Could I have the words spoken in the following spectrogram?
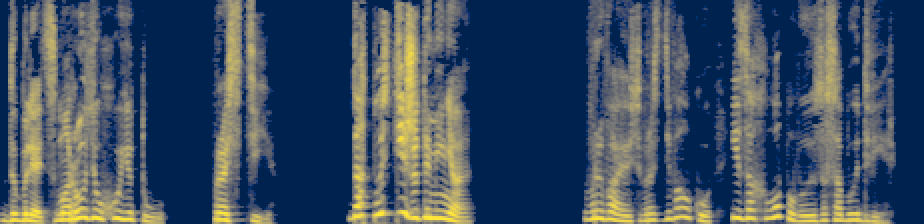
Да, блядь, сморозил хуету! Прости!» «Да отпусти же ты меня!» Врываюсь в раздевалку и захлопываю за собой дверь.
